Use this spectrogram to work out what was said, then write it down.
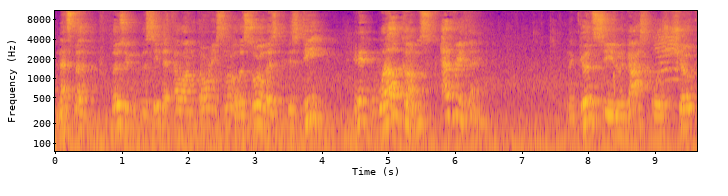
and that's the those who the seed that fell on thorny soil. The soil is, is deep, and it welcomes everything. The good seed of the gospel is choked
